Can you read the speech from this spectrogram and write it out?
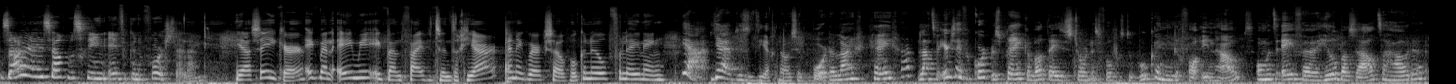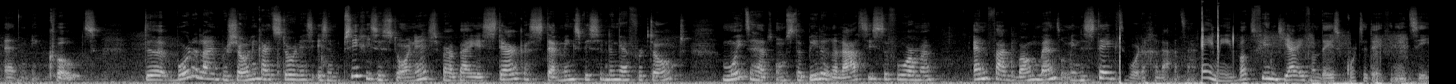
Zou jij jezelf misschien even kunnen voorstellen? Jazeker. Ik ben Amy, ik ben 25 jaar en ik werk zelf ook in de hulpverlening. Ja, jij hebt dus de diagnose borderline gekregen. Laten we eerst even kort bespreken wat deze stoornis volgens de boeken in ieder geval inhoudt. Om het even heel bazaal te houden, en ik quote... De borderline persoonlijkheidsstoornis is een psychische stoornis waarbij je sterke stemmingswisselingen vertoont, moeite hebt om stabiele relaties te vormen en vaak bang bent om in de steek te worden gelaten. Amy, wat vind jij van deze korte definitie?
